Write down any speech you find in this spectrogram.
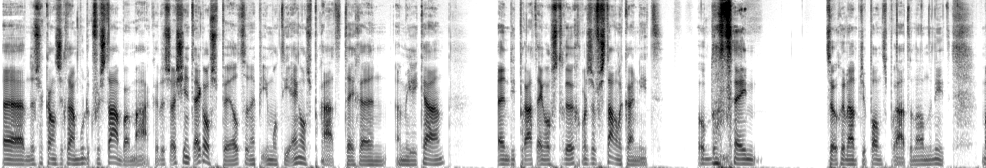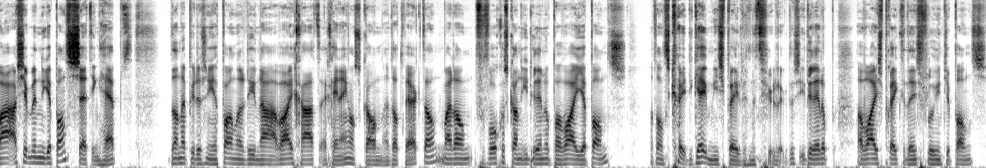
Ehm, dus hij kan zich daar moeilijk verstaanbaar maken. Dus als je in het Engels speelt, dan heb je iemand die Engels praat tegen een Amerikaan. En die praat Engels terug, maar ze verstaan elkaar niet. Omdat de een zogenaamd Japans praat en de ander niet. Maar als je in een Japanse setting hebt, dan heb je dus een Japanner die naar Hawaii gaat en geen Engels kan. En dat werkt dan. Maar dan vervolgens kan iedereen op Hawaii Japans. Want anders kan je die game niet spelen natuurlijk. Dus iedereen op Hawaii spreekt ineens vloeiend Japans.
